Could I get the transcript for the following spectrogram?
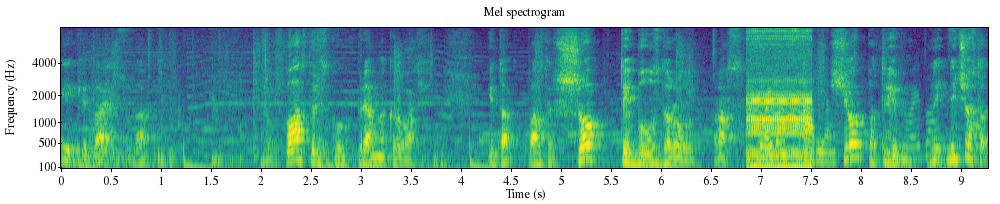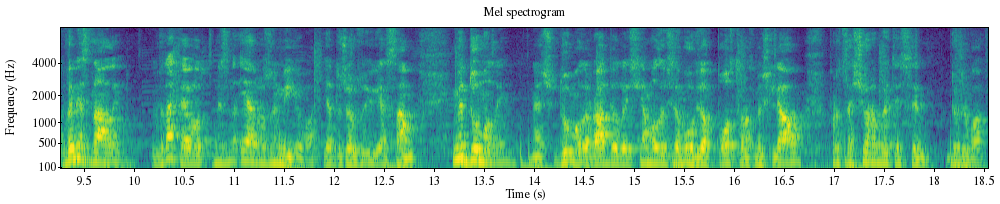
і кидаємо сюди. В пастирську прямо на кровать. І так, пастир, щоб ти був здоровий. Раз. Що потрібно? Нічого ви не знали. Ви знаєте, я от не зна... я розумію вас. Я дуже розумію, я сам. Ми думали, значить, думали, радились. Я молився Богу, взяв пост, розмишляв про це, що робити з цим. Дуже багато.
